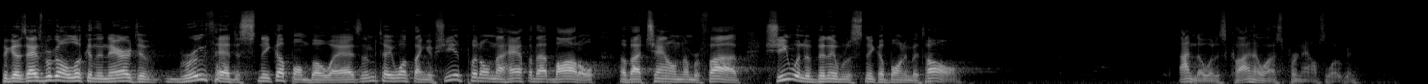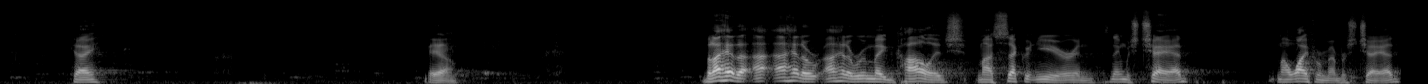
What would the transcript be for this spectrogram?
Because as we're going to look in the narrative, Ruth had to sneak up on Boaz. And let me tell you one thing if she had put on the half of that bottle of that channel number five, she wouldn't have been able to sneak up on him at all. I know what it's called. I know how it's pronounced, Logan. Okay? Yeah. But I had a, I had a, I had a roommate in college my second year, and his name was Chad. My wife remembers Chad.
